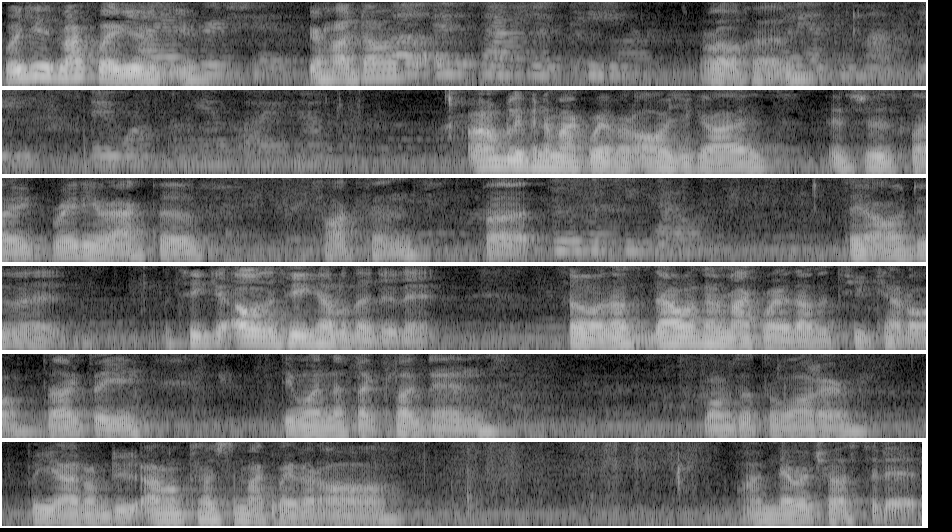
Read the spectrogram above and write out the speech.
Where'd you use microwave? Your, your, your hot dog? Oh, it's actually tea. Oh, Putting okay. on some hot tea. Stay warm from the inside, you know? I don't believe in the microwave at all, you guys. It's just like radioactive toxins, but It was a tea kettle. they all do it. The tea ke- oh, the tea kettle that did it. So that that wasn't a microwave. That was a tea kettle. They're like the the one that's like plugged in, warms up the water. But yeah, I don't do I don't touch the microwave at all. I never trusted it.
